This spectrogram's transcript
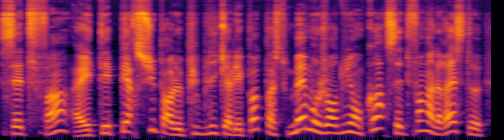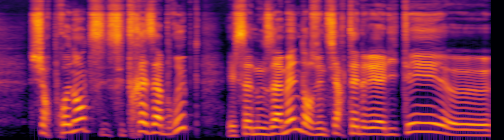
cette fin a été perçue par le public à l'époque, parce que même aujourd'hui encore, cette fin, elle reste surprenante, c'est très abrupt et ça nous amène dans une certaine réalité euh,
